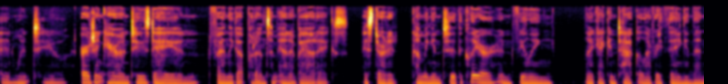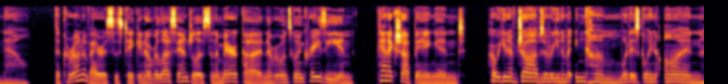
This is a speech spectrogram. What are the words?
and went to urgent care on Tuesday and finally got put on some antibiotics, I started coming into the clear and feeling like I can tackle everything. And then now the coronavirus is taking over Los Angeles and America, and everyone's going crazy and panic shopping. And are we going to have jobs? Are we going to have income? What is going on?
